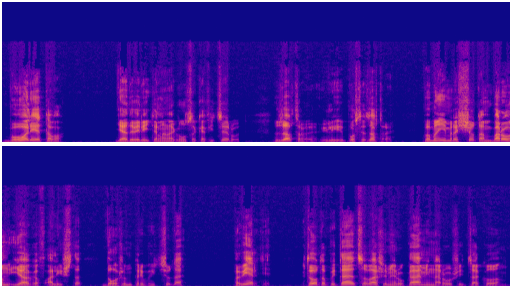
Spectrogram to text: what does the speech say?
Более того, я доверительно нагнулся к офицеру. Завтра или послезавтра, по моим расчетам, барон Ягов Алишта должен прибыть сюда. Поверьте, кто-то пытается вашими руками нарушить закон.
